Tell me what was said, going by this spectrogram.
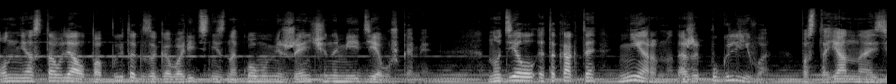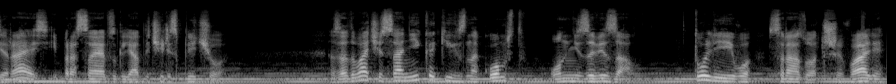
он не оставлял попыток заговорить с незнакомыми женщинами и девушками. Но делал это как-то нервно, даже пугливо, постоянно озираясь и бросая взгляды через плечо. За два часа никаких знакомств он не завязал. То ли его сразу отшивали,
